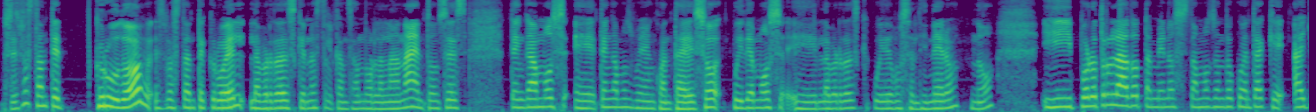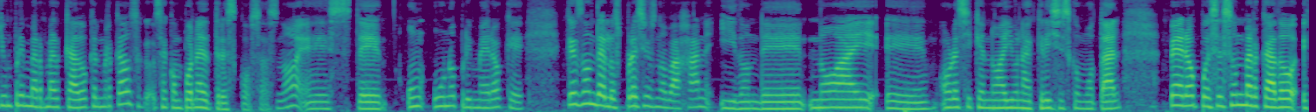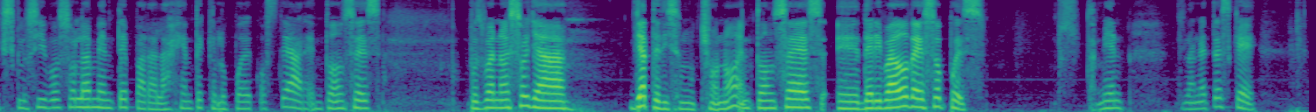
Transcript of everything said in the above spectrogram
pues es bastante crudo, es bastante cruel, la verdad es que no está alcanzando la lana, entonces tengamos, eh, tengamos muy en cuenta eso, cuidemos, eh, la verdad es que cuidemos el dinero, ¿no? Y por otro lado, también nos estamos dando cuenta que hay un primer mercado, que el mercado se, compone de tres cosas, ¿no? Este, un, uno primero que, que es donde los precios no bajan y donde no hay, eh, ahora sí que no hay una crisis como tal, pero pues es un mercado exclusivo solamente para la gente que lo puede costear, entonces, pues bueno, eso ya, ya te dice mucho, ¿no? Entonces, eh, derivado de eso, pues, pues también, la neta es que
